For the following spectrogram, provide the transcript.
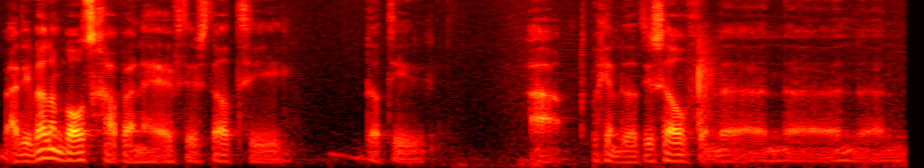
Waar hij wel een boodschap aan heeft, is dat hij, dat hij ah, te beginnen dat hij zelf een, een, een,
